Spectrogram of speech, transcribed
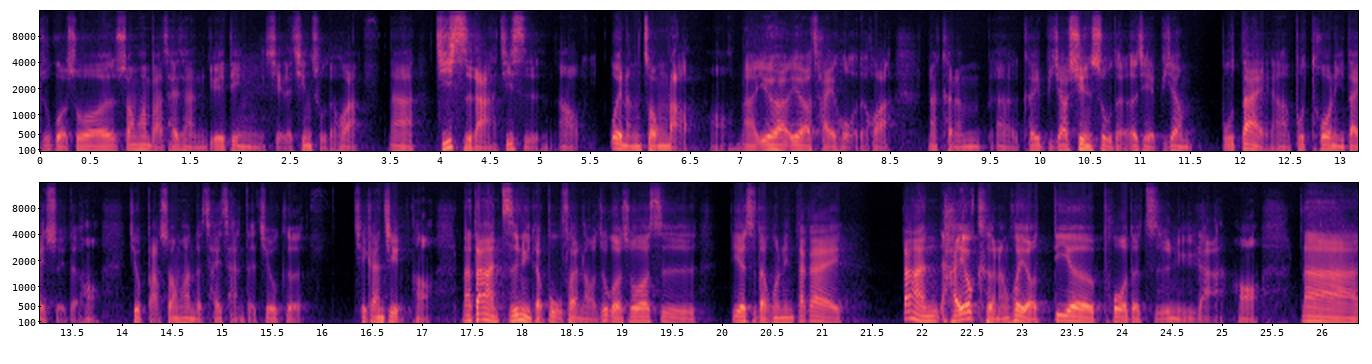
如果说双方把财产约定写得清楚的话，那即使啦，即使啊未能终老哦，那又要又要拆伙的话。那可能呃可以比较迅速的，而且比较不带啊不拖泥带水的哈，就把双方的财产的纠葛切干净哈。那当然子女的部分哦，如果说是第二次的婚姻，大概当然还有可能会有第二波的子女啦哈。那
